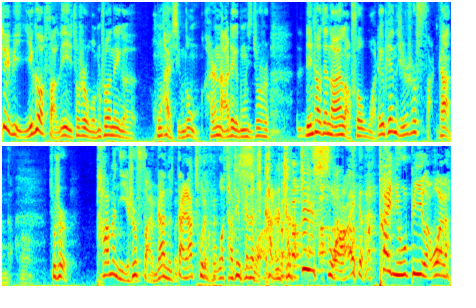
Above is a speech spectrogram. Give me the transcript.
对比一个反例，就是我们说那个《红海行动》，还是拿这个东西，就是林超贤导演老说我这个片子其实是反战的。就是。他们你是反战的，大家出来说，我操，这片子看着真真爽，哎呀，太牛逼了，我操，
